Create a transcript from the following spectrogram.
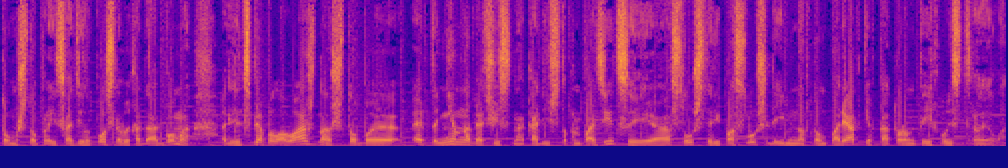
том, что происходило после выхода альбома. Для тебя было важно, чтобы это немногочисленное количество композиций э, слушатели послушали именно в том порядке, в котором ты их выстроила.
